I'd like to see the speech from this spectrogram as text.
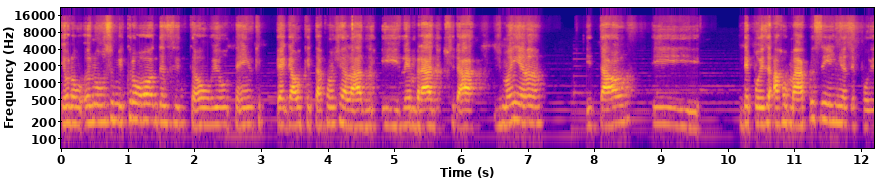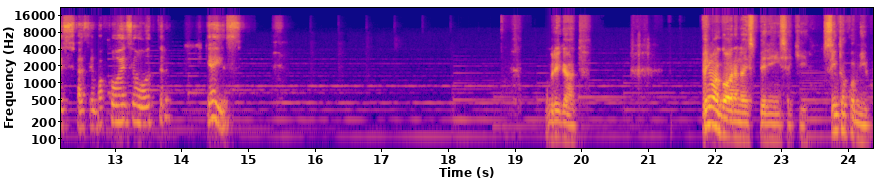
Eu não, eu não uso micro-ondas, então eu tenho que pegar o que está congelado e lembrar de tirar de manhã e tal. E depois arrumar a cozinha, depois fazer uma coisa ou outra. E é isso. Obrigado. Venham agora na experiência aqui. Sintam comigo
